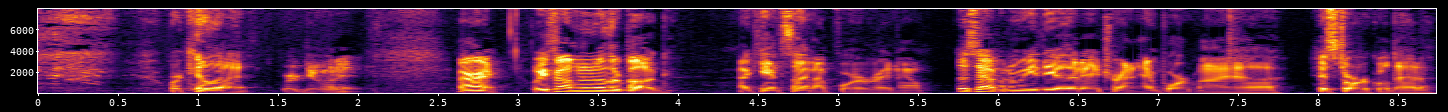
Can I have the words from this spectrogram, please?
We're killing it. We're doing it. All right. We found another bug. I can't sign up for it right now. This happened to me the other day trying to import my uh, historical data.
